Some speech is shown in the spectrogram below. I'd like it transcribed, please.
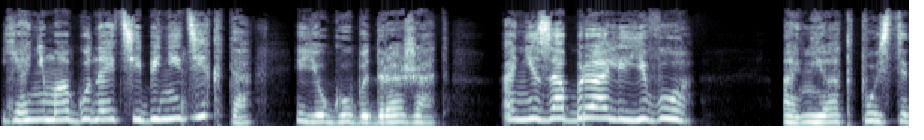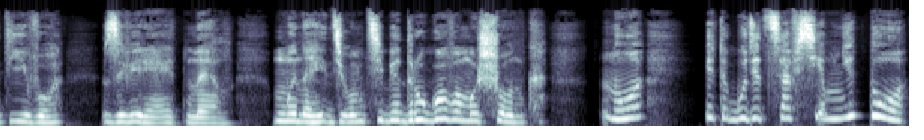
«Я не могу найти Бенедикта!» Ее губы дрожат. «Они забрали его!» «Они отпустят его», — заверяет Нелл. «Мы найдем тебе другого мышонка». «Но это будет совсем не то»,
